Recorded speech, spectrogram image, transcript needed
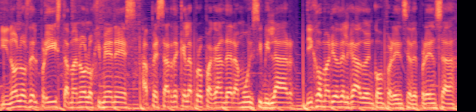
y no los del priista Manolo Jiménez, a pesar de que la propaganda era muy similar, dijo Mario Delgado en conferencia de prensa.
